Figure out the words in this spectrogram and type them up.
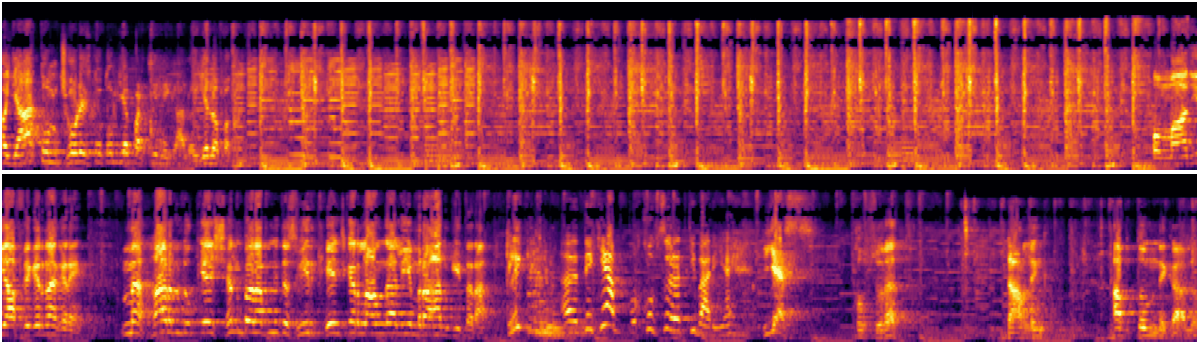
और यार तुम छोड़ इसको तुम ये पर्ची निकालो ये लो पकड़ो। और माँ जी आप फ़िक्र ना करें। मैं हर लोकेशन पर अपनी तस्वीर खींच कर लाऊँगा अली इमरान की तरह। क्लिक देखिए अब खूबसूरत की बारी है। यस खूबसूरत। डार्लिंग अब तुम निकालो।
